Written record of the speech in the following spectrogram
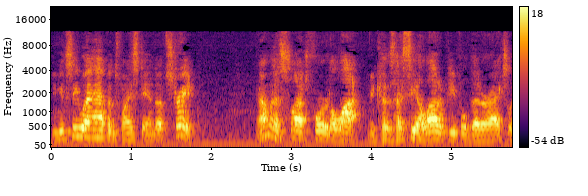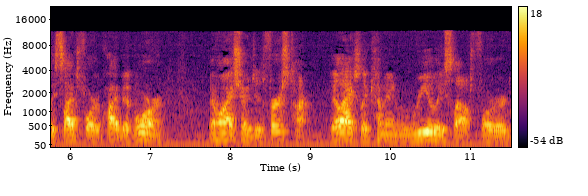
you can see what happens when I stand up straight. I'm going to slouch forward a lot because I see a lot of people that are actually slouched forward quite a bit more than what I showed you the first time. They'll actually come in really slouched forward.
